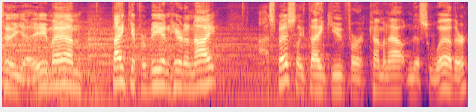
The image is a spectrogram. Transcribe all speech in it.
to you. Amen. Thank you for being here tonight. I especially thank you for coming out in this weather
